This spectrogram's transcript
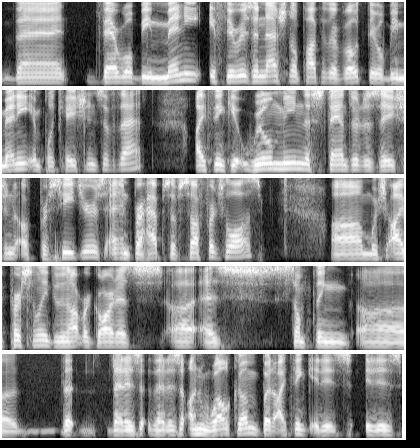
that there will be many, if there is a national popular vote, there will be many implications of that. I think it will mean the standardization of procedures and perhaps of suffrage laws, um, which I personally do not regard as uh, as something uh, that that is that is unwelcome. But I think it is it is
